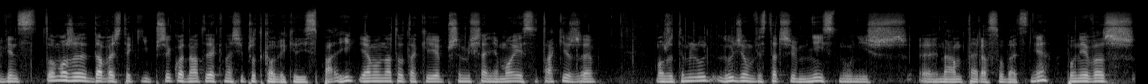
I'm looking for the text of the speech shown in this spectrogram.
Więc to może dawać taki przykład na to, jak nasi przodkowie kiedyś spali. Ja mam na to takie przemyślenia moje, są takie, że może tym lu- ludziom wystarczy mniej snu niż e, nam teraz obecnie, ponieważ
